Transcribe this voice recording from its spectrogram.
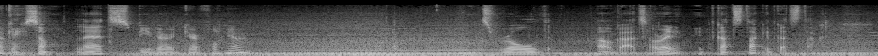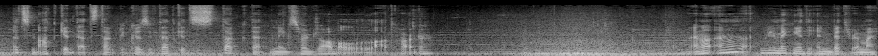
Okay, so let's be very careful here. It's rolled. Oh god, already? It got stuck? It got stuck. Let's not get that stuck, because if that gets stuck, that makes our job a lot harder. Not, I'm not really making it any better, am I?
